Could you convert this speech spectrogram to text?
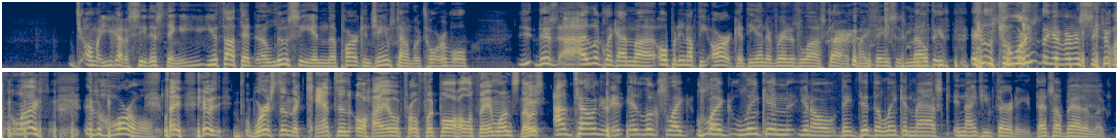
Oh my, you got to see this thing. You, you thought that uh, Lucy in the park in Jamestown looked horrible. You- This I I look like I'm uh, opening up the Ark at the end of Raiders of the Lost Ark. My face is melted. It was the worst thing I've ever seen in my life. It's horrible. Like it was worse than the Canton, Ohio Pro Football Hall of Fame ones. Those I'm telling you, it, it looks like like Lincoln. You know, they did the Lincoln mask in 1930. That's how bad it looks.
